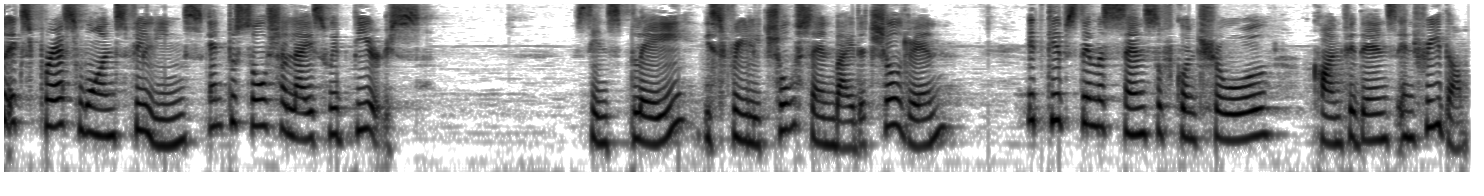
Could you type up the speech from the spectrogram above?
to express one's feelings and to socialize with peers. Since play is freely chosen by the children, it gives them a sense of control, confidence, and freedom.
